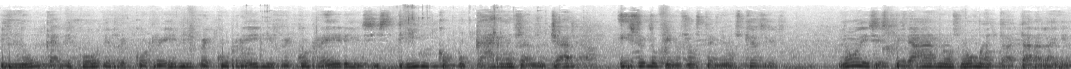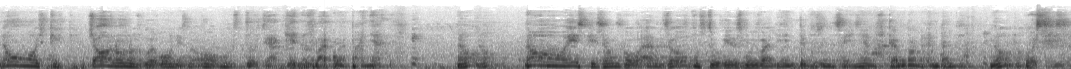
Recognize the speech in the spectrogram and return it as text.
Y nunca dejó de recorrer y recorrer y recorrer, e insistir convocarnos a luchar. Eso es lo que nosotros tenemos que hacer. No desesperarnos, no maltratar a la gente. No, es que son unos huevones. No, pues, ¿a quién nos va a acompañar? No, no, es que son cobardes. Oh, pues tú eres muy valiente, pues enséñanos, cabrón, ándale. No, pues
